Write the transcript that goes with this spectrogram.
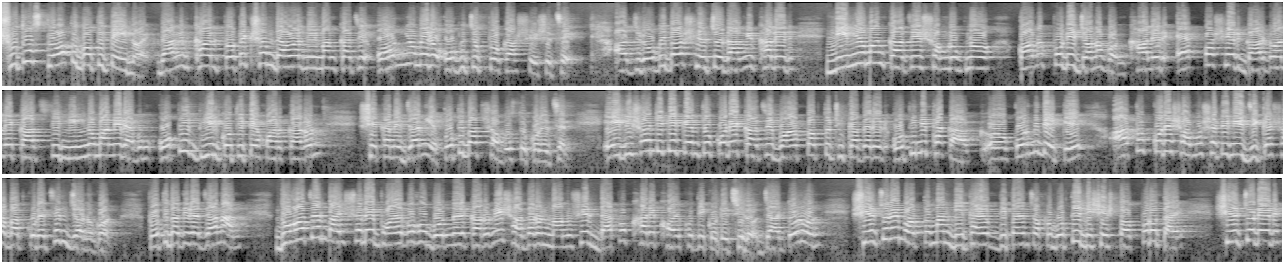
শুধু স্লথ গতিতেই নয় রাঙির খাল প্রোটেকশন দেওয়াল নির্মাণ কাজে অনিয়মেরও অভিযোগ প্রকাশ্যে এসেছে। আজ রবিবার শিলচর রাঙির খালের নির্মাণ কাজের সংলগ্ন কনকপুরের জনগণ খালের এক পাশের গার্ডওয়ালের কাজটি নিম্নমানের এবং অতি ধীর গতিতে হওয়ার কারণ সেখানে জানিয়ে প্রতিবাদ সাব্যস্ত করেছেন। এই বিষয়টিকে কেন্দ্র করে কাজে বরাদ্দপ্ত ঠিকাদারের অধীনে থাকা কর্মীদেরকে আটক করে সমস্যাটি নিয়ে জিজ্ঞাসাবাদ করেছেন জনগণ। প্রতিবাদীরা জানান দু সালে ভয়াবহ বন্যার কারণে সাধারণ মানুষের ব্যাপক হারে ক্ষয়ক্ষতি ঘটেছিল। যার দরুন শিলচরের বর্তমান বিধায়ক দীপায়ন চক্রবর্তীর বিশেষ তৎপরতায় শিলচরের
